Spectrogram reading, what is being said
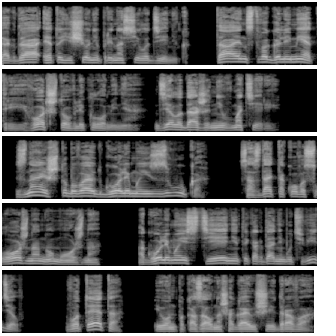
Тогда это еще не приносило денег. Таинство галиметрии — вот что влекло меня. Дело даже не в материи. Знаешь, что бывают големы из звука? Создать такого сложно, но можно. А големы из тени ты когда-нибудь видел? Вот это, — и он показал на шагающие дрова,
